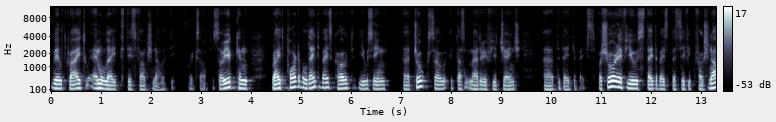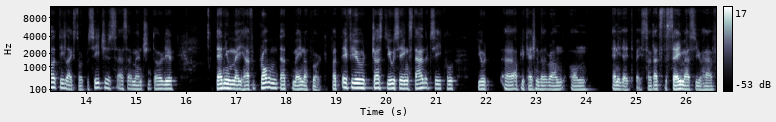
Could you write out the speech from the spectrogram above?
will try to emulate this functionality, for example. So you can write portable database code using uh, so it doesn't matter if you change uh, the database. For sure, if you use database-specific functionality like stored procedures, as I mentioned earlier, then you may have a problem that may not work. But if you're just using standard SQL, your uh, application will run on any database. So that's the same as you have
